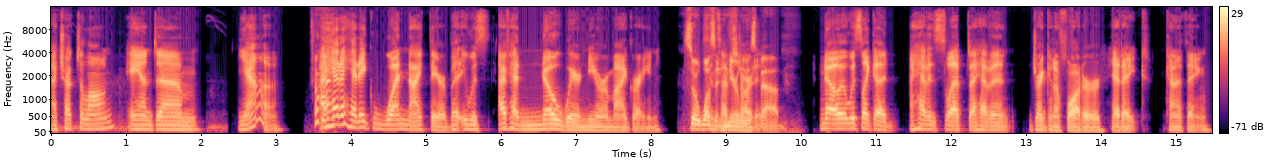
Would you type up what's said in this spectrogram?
I trucked along, and um, yeah, Okay. I had a headache one night there, but it was I've had nowhere near a migraine. so it wasn't nearly as bad. No, it was like a I haven't slept, I haven't drank enough water, headache kind of thing.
